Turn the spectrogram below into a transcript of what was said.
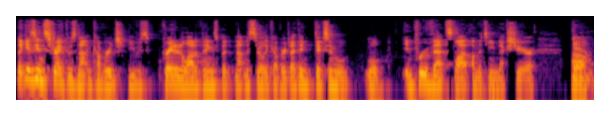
like Izzy's strength was not in coverage. He was great at a lot of things, but not necessarily coverage. I think Dixon will will improve that slot on the team next year. Yeah. Um,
